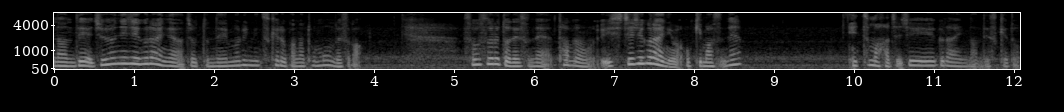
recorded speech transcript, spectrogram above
なんで12時ぐらいにはちょっと眠りにつけるかなと思うんですがそうするとですね多分7時ぐらいには起きますね。いつも8時ぐらいなんですけど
